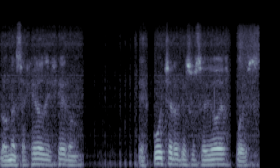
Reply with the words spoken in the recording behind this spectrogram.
Los mensajeros dijeron, escucha lo que sucedió después.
